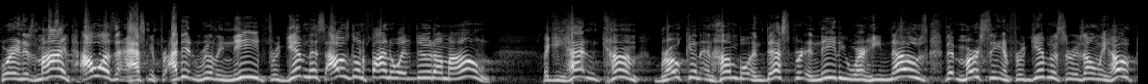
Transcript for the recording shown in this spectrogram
where in his mind, I wasn't asking for, I didn't really need forgiveness. I was going to find a way to do it on my own. Like he hadn't come broken and humble and desperate and needy where he knows that mercy and forgiveness are his only hope.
